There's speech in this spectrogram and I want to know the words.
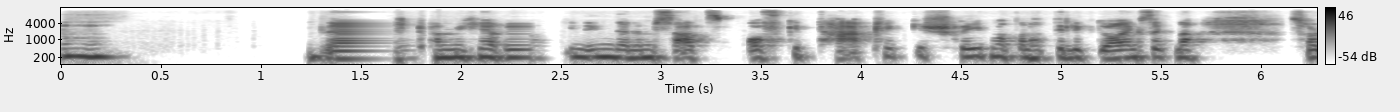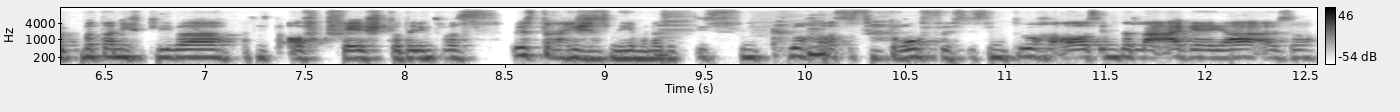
mhm. Ich kann mich erinnern, in irgendeinem Satz aufgetakelt geschrieben und dann hat die Lektorin gesagt, na, sollte man da nicht lieber nicht aufgefasst oder irgendwas Österreichisches nehmen. Also die sind durchaus, sind Profis, die sind durchaus in der Lage, ja, also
